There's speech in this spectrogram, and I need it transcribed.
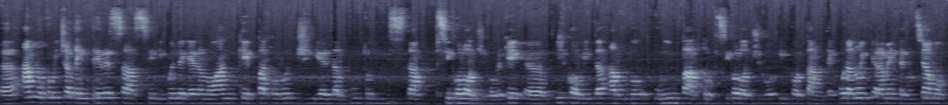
eh, hanno cominciato a interessarsi di quelle che erano anche patologie dal punto di vista psicologico, perché eh, il Covid ha avuto un impatto psicologico importante. Ora noi chiaramente non siamo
